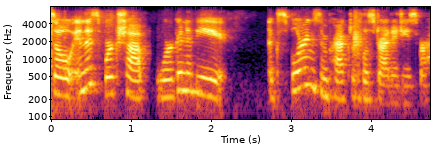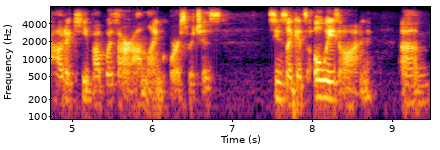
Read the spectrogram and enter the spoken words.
So in this workshop, we're going to be exploring some practical strategies for how to keep up with our online course, which is seems like it's always on. Um,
